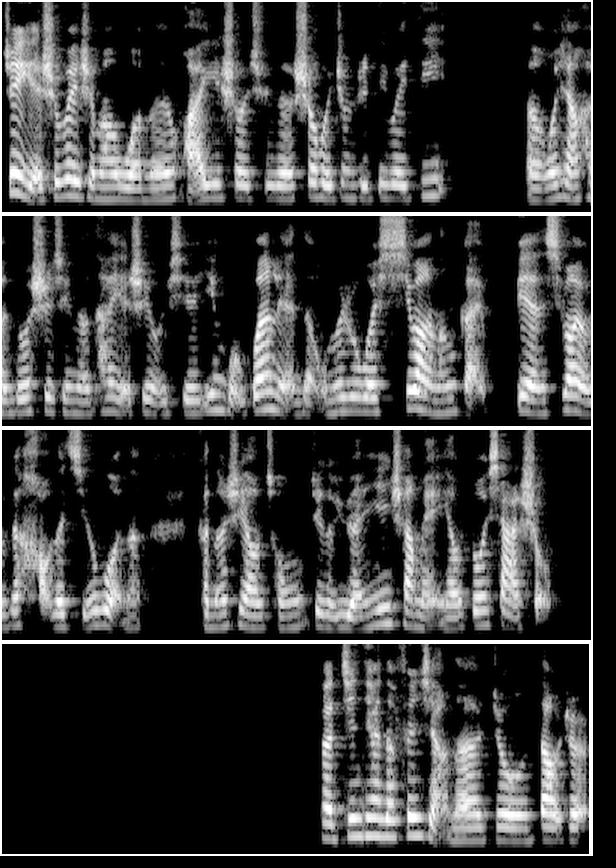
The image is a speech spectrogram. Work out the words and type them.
这也是为什么我们华裔社区的社会政治地位低。嗯，我想很多事情呢，它也是有一些因果关联的。我们如果希望能改变，希望有一个好的结果呢，可能是要从这个原因上面要多下手。那今天的分享呢，就到这儿。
